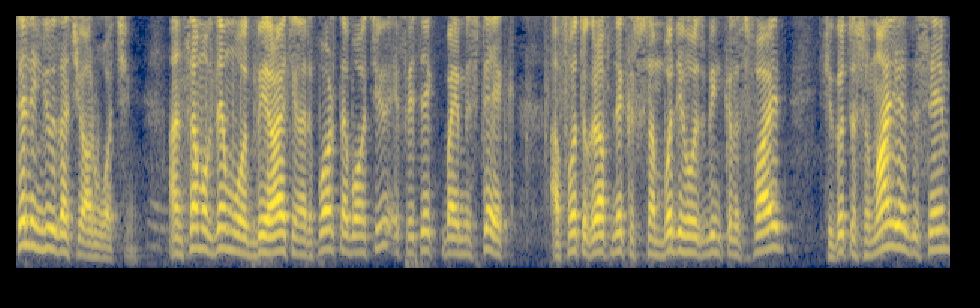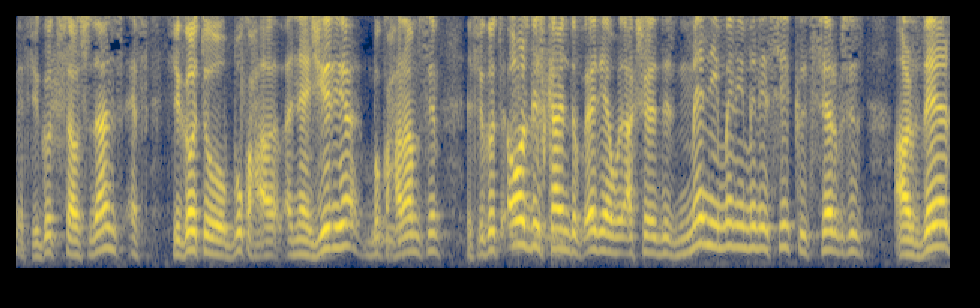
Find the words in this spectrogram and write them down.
telling you that you are watching. And some of them will be writing a report about you if you take by mistake a photograph next to somebody who has been classified if you go to Somalia, the same. If you go to South Sudan, if, if you go to Boko, uh, Nigeria, Boko Haram, same. If you go to all this kind of area, where actually there's many, many, many secret services are there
